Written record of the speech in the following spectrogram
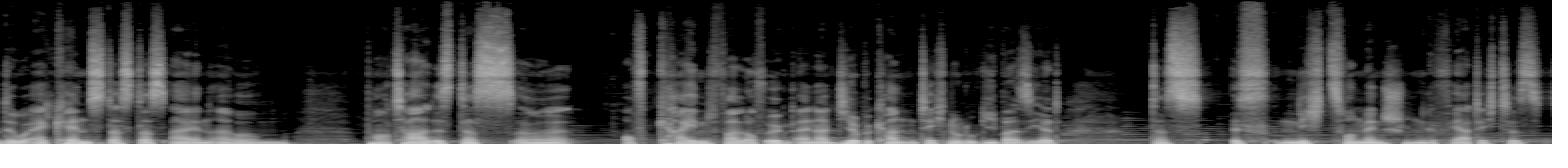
du erkennst, dass das ein ähm, Portal ist, das äh, auf keinen Fall auf irgendeiner dir bekannten Technologie basiert. Das ist nichts von Menschen gefertigtes.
